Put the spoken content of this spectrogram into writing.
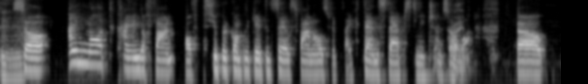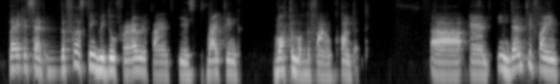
Mm-hmm. So I'm not kind of fan of super complicated sales funnels with like 10 steps each and so right. on. So like I said, the first thing we do for every client is writing bottom of the funnel content uh, and identifying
